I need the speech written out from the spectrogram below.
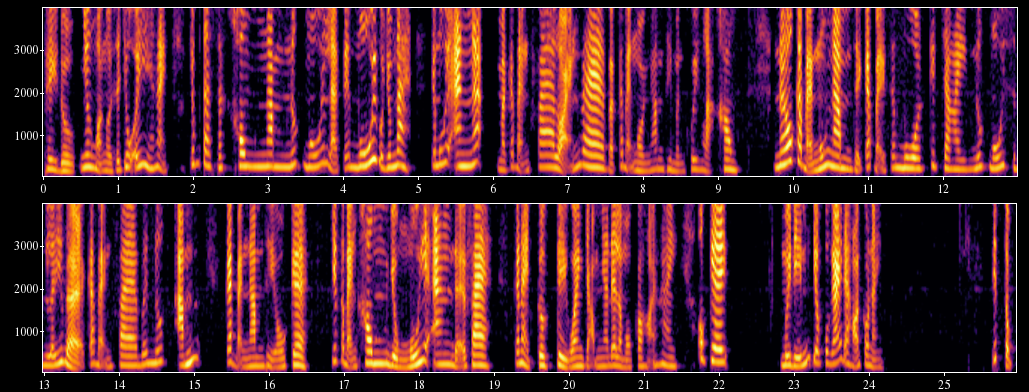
Thì được, nhưng mọi người sẽ chú ý như thế này. Chúng ta sẽ không ngâm nước muối là cái muối của chúng ta. Cái muối ăn á, mà các bạn pha loãng ra và các bạn ngồi ngâm thì mình khuyên là không. Nếu các bạn muốn ngâm thì các bạn sẽ mua cái chai nước muối sinh lý về, các bạn pha với nước ấm. Các bạn ngâm thì ok, chứ các bạn không dùng muối ăn để pha cái này cực kỳ quan trọng nha đây là một câu hỏi hay. Ok 10 điểm cho cô gái đã hỏi câu này. Tiếp tục.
